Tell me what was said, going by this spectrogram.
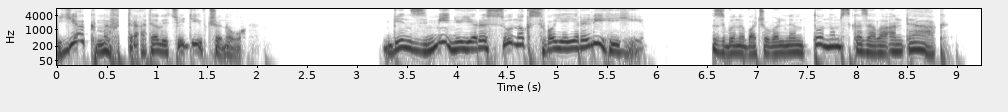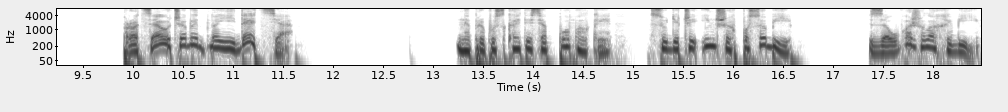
Як ми втратили цю дівчину? Він змінює рисунок своєї релігії, звинувачувальним тоном сказала Антеак. Про це, очевидно, й йдеться. Не припускайтеся помилки, судячи інших по собі, зауважила Хві.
